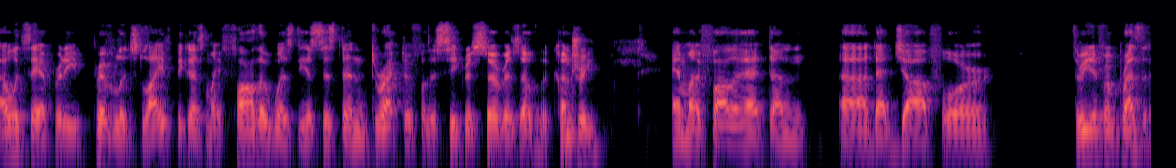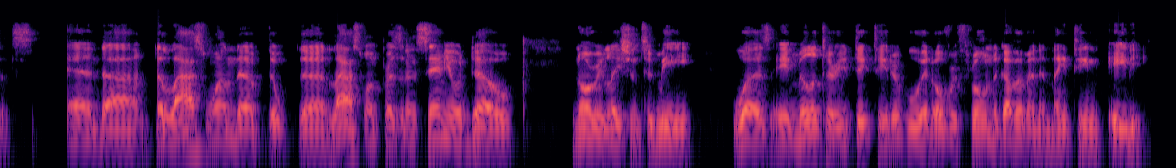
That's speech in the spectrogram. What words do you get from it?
I would say, a pretty privileged life because my father was the assistant director for the Secret Service of the country, and my father had done uh, that job for three different presidents. And uh, the last one, the, the the last one, President Samuel Doe, no relation to me, was a military dictator who had overthrown the government in 1980.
